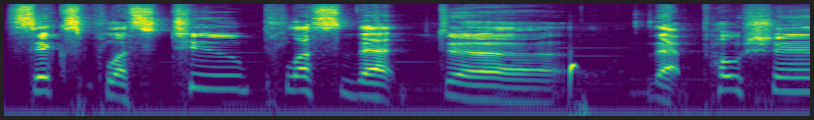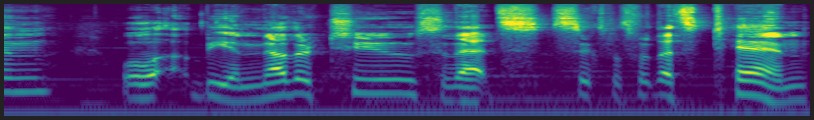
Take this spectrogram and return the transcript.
Six plus two plus that uh, that potion will be another two, so that's six plus four. That's ten,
